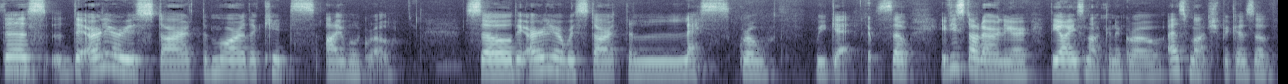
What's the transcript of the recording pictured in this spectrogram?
The, the earlier you start, the more the kid's eye will grow. So the earlier we start, the less growth we get. Yep. So if you start earlier, the eye is not going to grow as much because of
